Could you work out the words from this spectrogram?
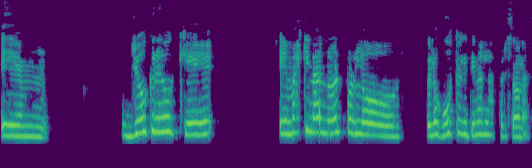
em, yo creo que eh, más que nada no es por los, los gustos que tienen las personas.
